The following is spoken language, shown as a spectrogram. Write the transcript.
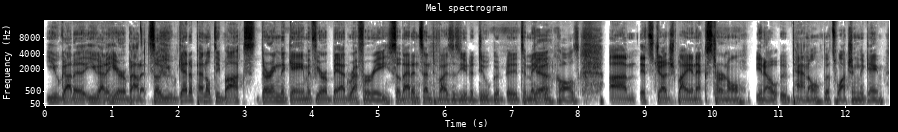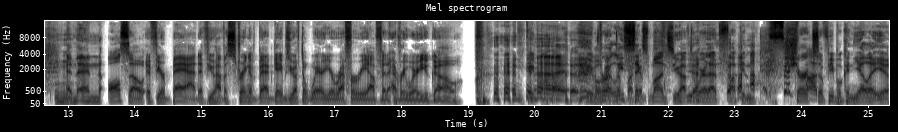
you gotta you gotta hear about it. So you get a penalty box during the game if you're a bad referee. So that incentivizes you to do good uh, to make Yeah. good calls. Um, it's judged by an external you know panel that's watching the game, Mhm. and then also if you're bad, if you have a string of bad games, you have to wear your referee outfit everywhere you go. and people, people For at least fucking- six months, you have to Yeah. wear that fucking shirt so people can yell at you.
